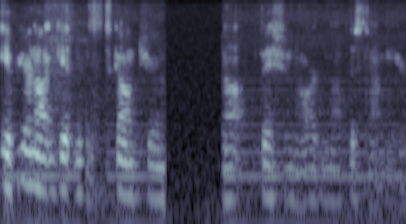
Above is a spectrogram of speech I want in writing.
if you're not getting skunked, you're not fishing hard enough this time of year.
